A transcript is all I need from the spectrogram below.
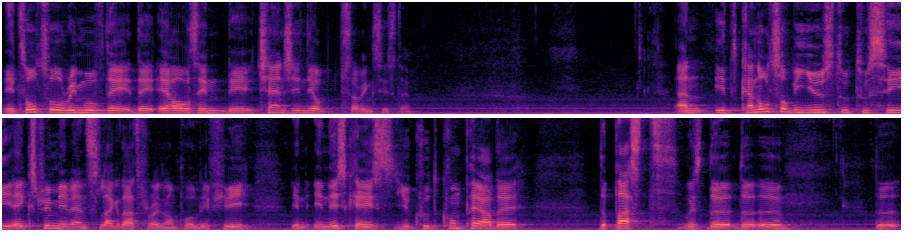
it's also removed the, the errors in the change in the observing system. And it can also be used to, to see extreme events like that, for example. If we, in, in this case, you could compare the, the past with the, the, uh, the,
